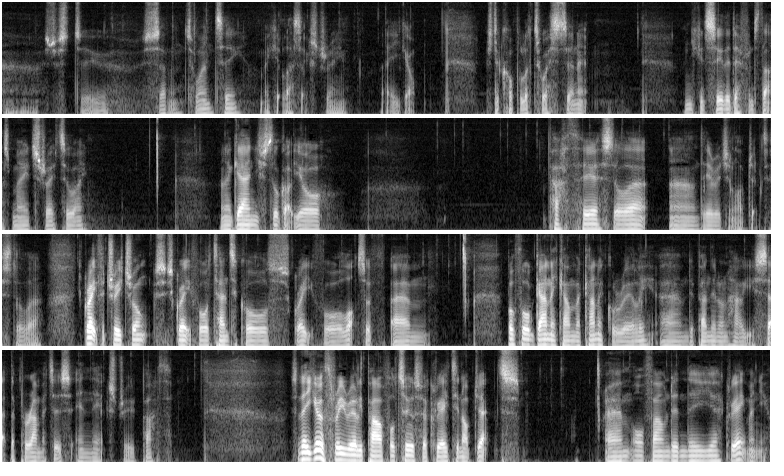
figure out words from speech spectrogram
uh, let's just do 720 make it less extreme. There you go. Just a couple of twists in it. And you can see the difference that's made straight away. And again you've still got your path here still there and the original object is still there great for tree trunks it's great for tentacles great for lots of um, both organic and mechanical really um, depending on how you set the parameters in the extrude path. So there you go three really powerful tools for creating objects um, all found in the uh, create menu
